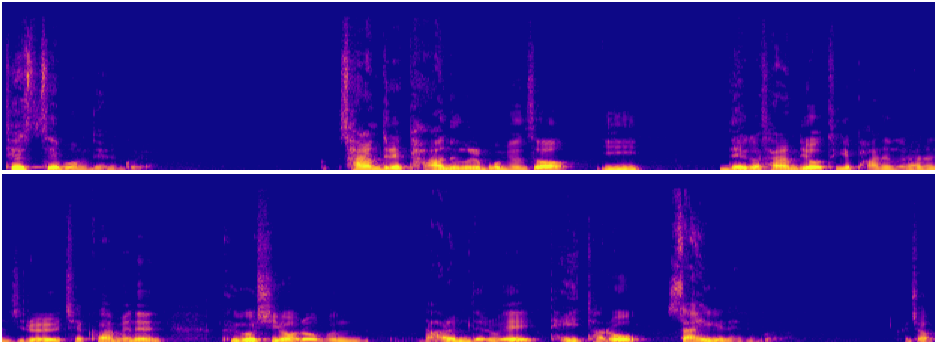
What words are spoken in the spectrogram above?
테스트 해 보면 되는 거예요. 사람들의 반응을 보면서 이 내가 사람들이 어떻게 반응을 하는지를 체크하면은 그것이 여러분 나름대로의 데이터로 쌓이게 되는 거예요. 그죠?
